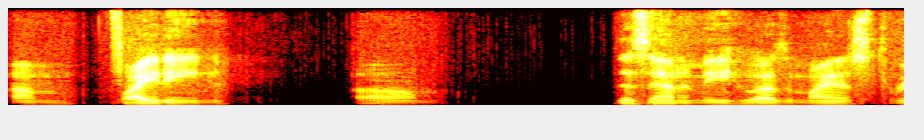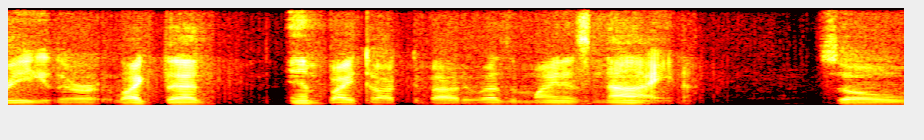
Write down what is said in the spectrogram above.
I'm fighting um, this enemy who has a minus 3. They're like that imp I talked about who has a minus 9. So,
